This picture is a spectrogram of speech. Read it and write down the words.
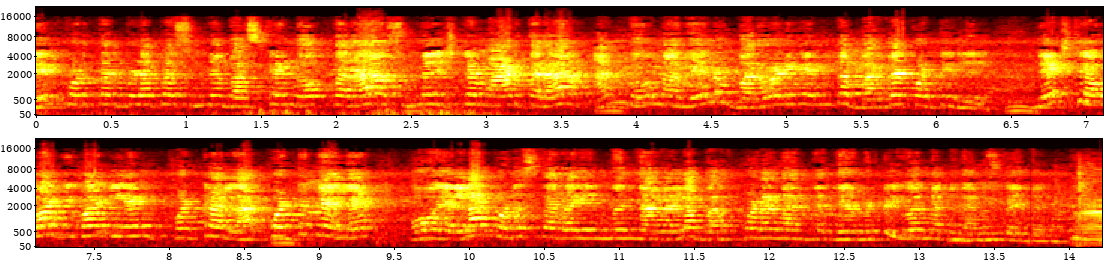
ಏನ್ ಕೊಡ್ತಾರ ಬಿಡಪ್ಪ ಸುಮ್ನೆ ಬಸ್ಕೊಂಡು ಹೋಗ್ತಾರ ಸುಮ್ನೆ ಇಷ್ಟ ಮಾಡ್ತಾರ ಅಂದು ನಾವೇನು ಬರವಣಿಗೆಯಿಂದ ಬರ್ದೇ ಕೊಟ್ಟಿರ್ಲಿಲ್ಲ. ನೆಕ್ಸ್ಟ್ ಯಾವಾಗ ಇವಾಗ ಏನ್ ಕೊಟ್ರಲ್ಲ ಕೊಟ್ಟ ಮೇಲೆ ಓ ಎಲ್ಲಾ ಕೊಡಿಸ್ತಾರ ಇನ್ ಮುಂದೆ ನಾವೆಲ್ಲ ಬರ್ಕೊಡೋಣ ಅಂತ ಹೇಳ್ಬಿಟ್ಟು ಇವಾಗ ನನ್ಗೆ ಅನಿಸ್ತಾ ಇದ್ದೇನೆ ಹಾ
